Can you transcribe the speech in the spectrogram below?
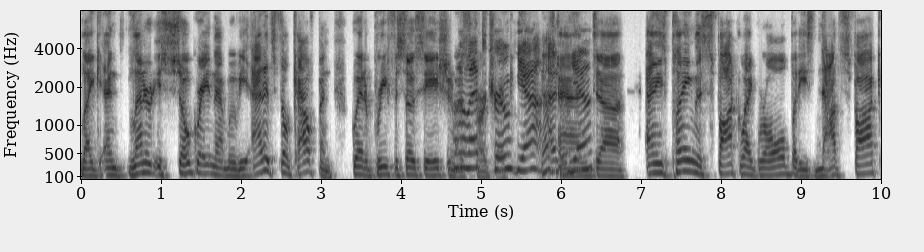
Like and Leonard is so great in that movie, and it's Phil Kaufman who had a brief association Well, with that's Star true. Trek. Yeah. I- yeah. and uh, and he's playing this Spock-like role, but he's not Spock,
